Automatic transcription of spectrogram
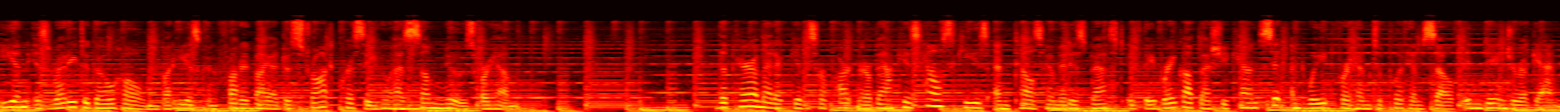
Iain is ready to go home but he is confronted by a distraught Chrissie who has some news for him. The paramedic gives her partner back his house keys and tells him it is best if they break up as she can't sit and wait for him to put himself in danger again.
